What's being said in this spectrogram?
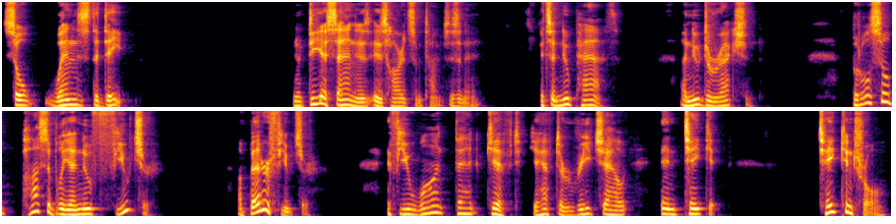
So when's the date? You know, DSN is, is hard sometimes, isn't it? It's a new path, a new direction, but also possibly a new future, a better future. If you want that gift, you have to reach out and take it. Take control.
